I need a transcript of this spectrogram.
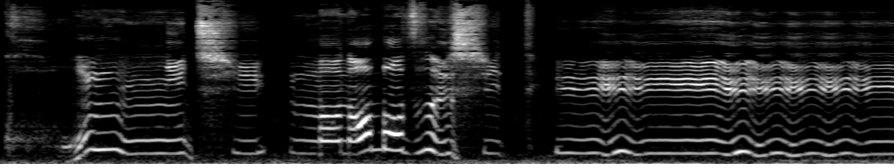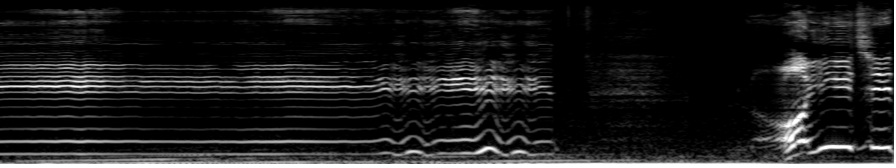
今日学ばずして、来日、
